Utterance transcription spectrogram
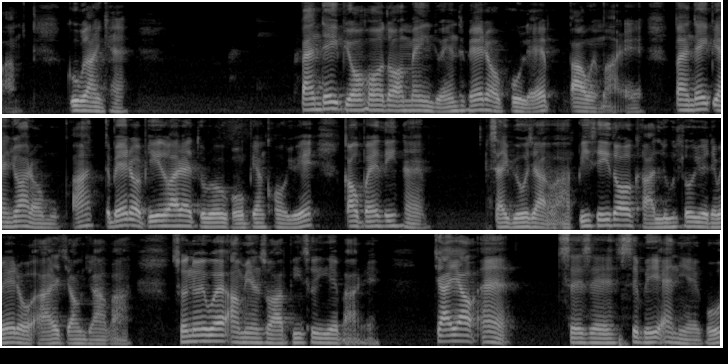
ပါကူပလိုက်ခံ ပန်ဒိတ်ပြောဟောသောအမိန့်တွင်တပည့်တော်ဖို့လည်းပါဝင်ပါတယ်ပန်ဒိတ်ပြန်ကြွတော်မူပါတပည့်တော်ပြေးသွားတဲ့သူတို့ကိုပြန်ခေါ်၍ကောက်ပဲသီးနှံစိုက်ပျိုးကြပါပြီးစီးသောအခါလူလှို့၍တပည့်တော်အားကြောင်းကြပါဆွေးနွေးပွဲအောင်မြင်စွာပြီးစီးခဲ့ပါတယ်ကြားရောက်အံ့ဆဲဆဲစစ်ဘေးအန္တရာယ်ကို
